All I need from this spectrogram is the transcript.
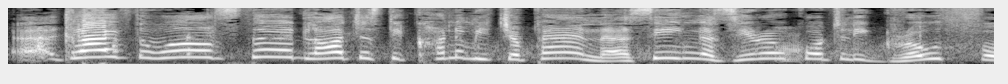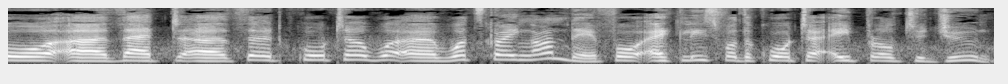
Uh, Clive, the world's third largest economy, Japan, uh, seeing a zero quarterly growth for uh, that uh, third quarter. Uh, what's going on there for at least for the quarter April to June?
